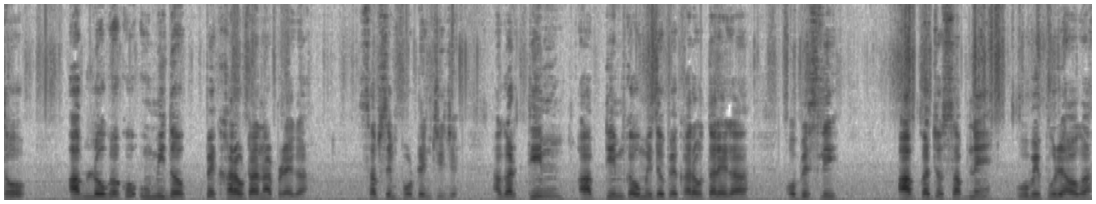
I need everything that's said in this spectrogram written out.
तो अब लोगों को उम्मीदों पे खरा उठाना पड़ेगा। सबसे इम्पोर्टेंट चीज़ है। अगर टीम आप टीम का उम्मीदों पे खरा उतारेगा ओबियसली आपका जो सपने हैं वो भी पूरा होगा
